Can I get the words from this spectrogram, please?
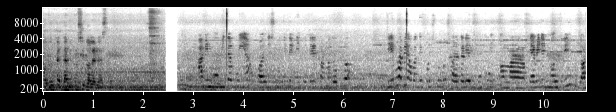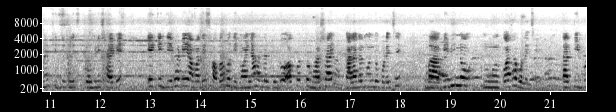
পদত্যাগ দাবি করছি দলের কাছ থেকে। আমি মমিতা ভূঁইয়া পঞ্চায়েত সমিতিতে বিদ্যুতের কর্মাধ্যক্ষ। যেভাবে আমাদের পশ্চিমবঙ্গ সরকারের ক্যাবিনেট মন্ত্রী জনাব সিদ্দিকুল চৌধুরী সাহেবের, একে যেভাবে আমাদের সভাপতি ময়না হালদার টুডু অকথ্য ভাষায় গালাগালমন্দ করেছে বা বিভিন্ন কথা বলেছে তার তীব্র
